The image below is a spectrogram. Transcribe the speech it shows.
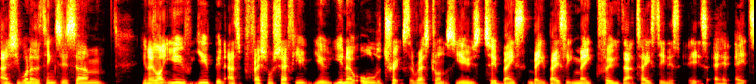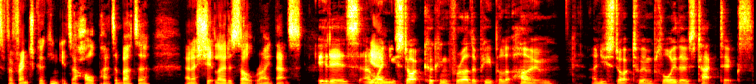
actually one of the things is um you know like you've you've been as a professional chef you you you know all the tricks that restaurants use to base, basically make food that tasty and it's it's it's for french cooking it's a whole pat of butter and a shitload of salt right? That's it is and yeah. when you start cooking for other people at home and you start to employ those tactics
